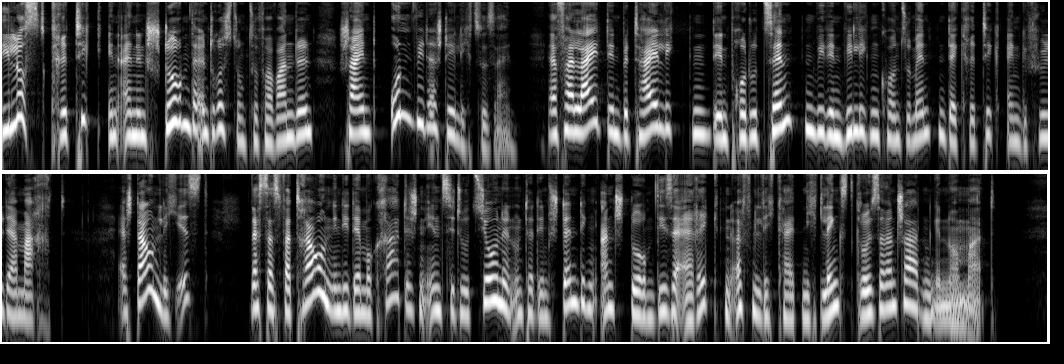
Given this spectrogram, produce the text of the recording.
Die Lust, Kritik in einen Sturm der Entrüstung zu verwandeln, scheint unwiderstehlich zu sein. Er verleiht den Beteiligten, den Produzenten wie den willigen Konsumenten der Kritik ein Gefühl der Macht. Erstaunlich ist, dass das Vertrauen in die demokratischen Institutionen unter dem ständigen Ansturm dieser erregten Öffentlichkeit nicht längst größeren Schaden genommen hat.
